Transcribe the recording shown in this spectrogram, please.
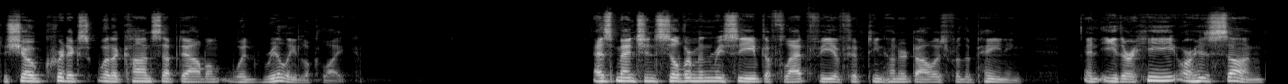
to show critics what a concept album would really look like. As mentioned, Silverman received a flat fee of $1,500 for the painting, and either he or his son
